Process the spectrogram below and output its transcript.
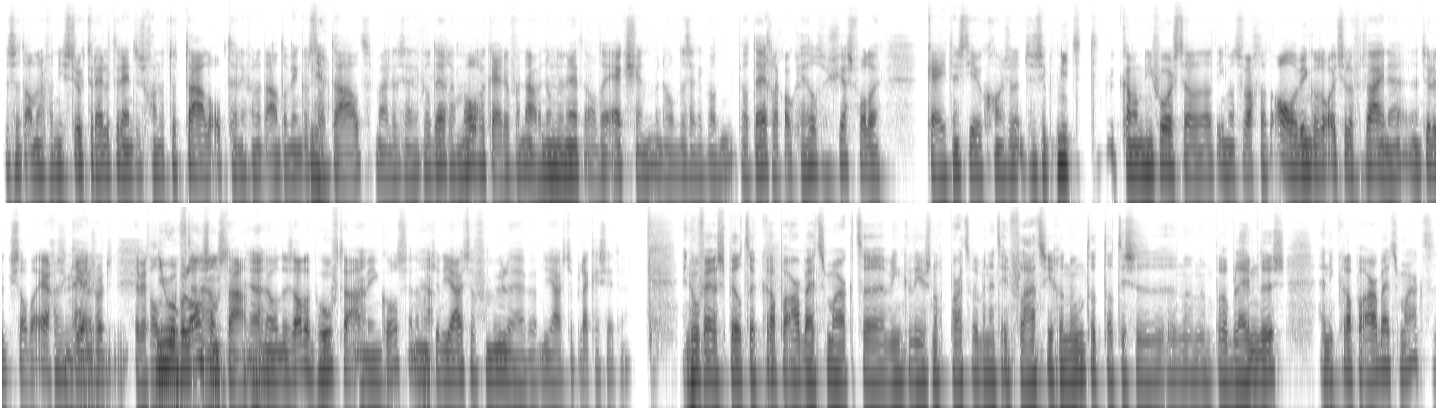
Dus het andere van die structurele trend is gewoon de totale optelling van het aantal winkels Ja. dat daalt. Maar er zijn ook wel degelijk mogelijkheden van, nou, we noemden net al de action. Bedoel, er zijn ook wel, wel degelijk ook heel succesvolle ketens die ook gewoon, dus ik, niet, ik kan me ook niet voorstellen dat iemand verwacht dat alle winkels ooit zullen verdwijnen. Natuurlijk zal er ergens een nee, keer een soort nieuwe balans aan. ontstaan. Ja. Bedoel, Er is altijd behoefte aan Ja. winkels. En dan moet je de juiste formule hebben, op de juiste plekken zitten. In hoeverre speelt de krappe arbeidsmarkt eh, winkeliers nog part? We hebben net inflatie genoemd, dat, dat is een, een, een probleem dus. En die krappe arbeidsmarkt,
